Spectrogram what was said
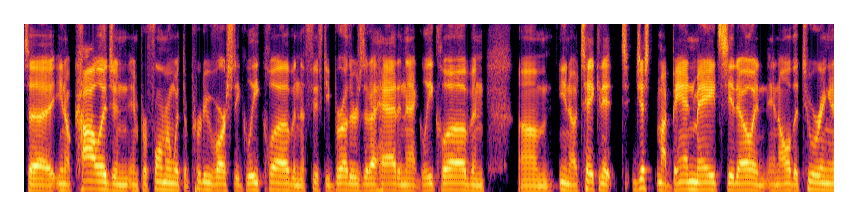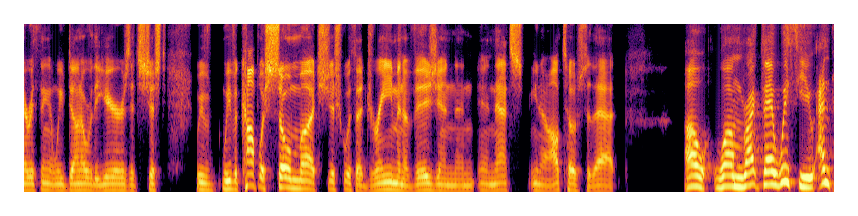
to you know college and and performing with the Purdue Varsity Glee Club and the 50 brothers that I had in that Glee Club and um, you know taking it just my bandmates, you know, and and all the touring and everything that we've done over the years. It's just we've we've accomplished so much just with a dream and a vision, and and that's you know I'll toast to that. Oh, well, I'm right there with you. And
